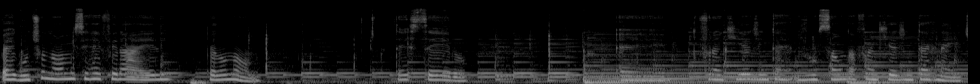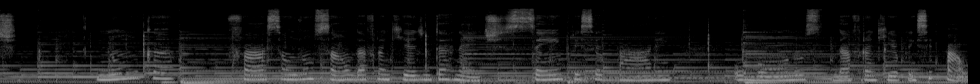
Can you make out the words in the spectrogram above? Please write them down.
Pergunte o nome e se refira a ele pelo nome. Terceiro, é, franquia de inter... junção da franquia de internet. Nunca façam junção da franquia de internet. Sempre separem o bônus da franquia principal.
